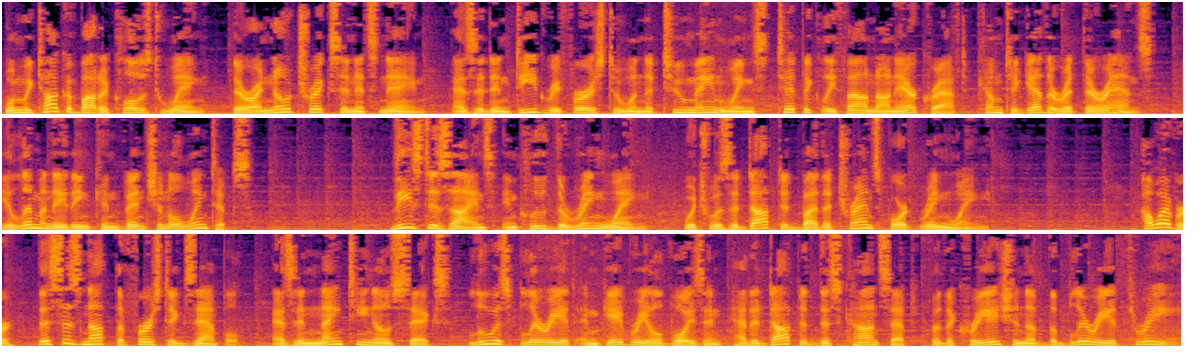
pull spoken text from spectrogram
When we talk about a closed wing, there are no tricks in its name, as it indeed refers to when the two main wings typically found on aircraft come together at their ends, eliminating conventional wingtips. These designs include the ring wing, which was adopted by the transport ring wing. However, this is not the first example, as in 1906, Louis Blériot and Gabriel Voisin had adopted this concept for the creation of the Blériot 3.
